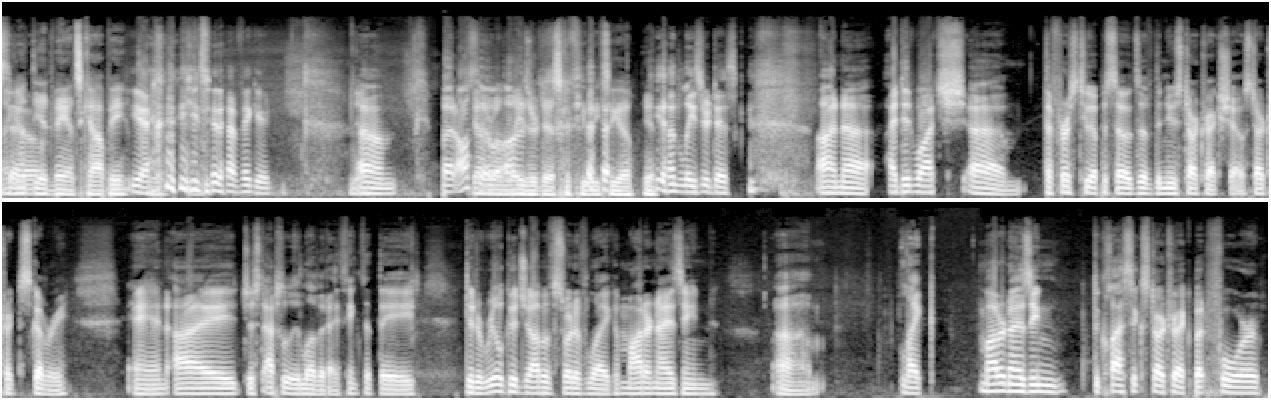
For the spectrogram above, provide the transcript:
I got the advanced copy. yeah, you did. I figured. Yeah. Um, but Got also it on on- Laserdisc a few weeks ago. Yeah. on Laserdisc. On uh, I did watch um, the first two episodes of the new Star Trek show, Star Trek Discovery, and I just absolutely love it. I think that they did a real good job of sort of like modernizing, um, like modernizing the classic Star Trek, but for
